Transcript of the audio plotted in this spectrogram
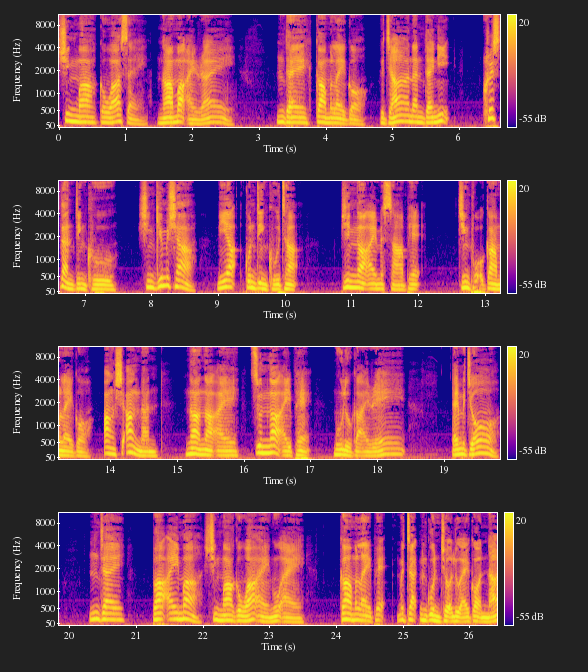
ชิงมากว่าใส่งามาไอไรแต่กามไลก็กะจานันไดนี่คริสตันติงคูชิงกิมชาเนี่ยกุนติงคูทะปินงาไอมาสาเพจิงพอกามไลก็อังชอังนันงางาไอจุนงาไอเพมูลูกาไอเร่แต่ไม่จ่อใจบาไอมาชิงมากว่าไองูไอกามไลเพมจัดงุนจ่อลูไอก็นา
